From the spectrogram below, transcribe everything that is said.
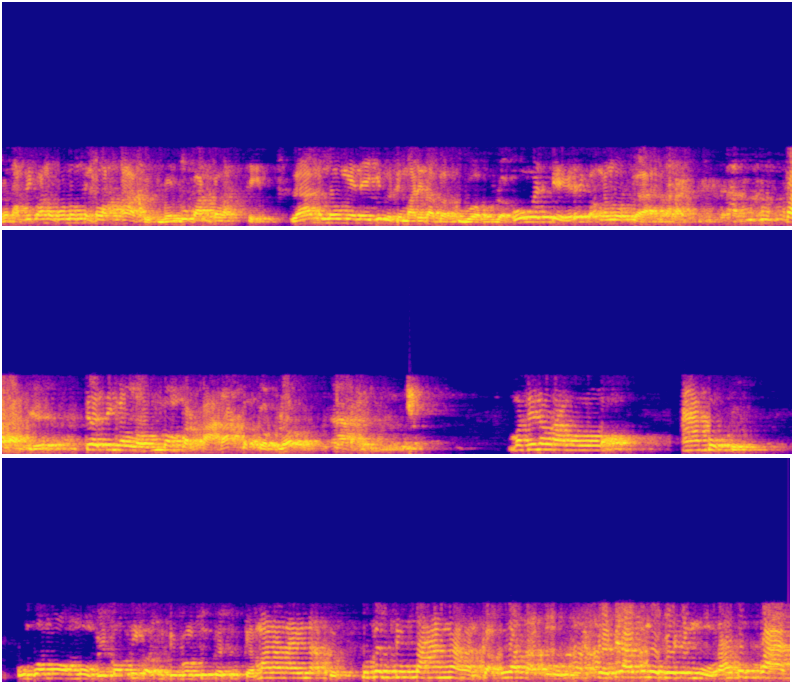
Ya, tapi kalau kono sing kelas A, nggonku kan kelas C. Lah ngeluh ngene iki mesti mari tambah gua. Oh wis kere kok ngeluh banget. Paham ya? Jadi ngeluh memperparah kegoblok. Mesti orang mau aku Umpama ngombe kopi kok jadi wong suge-suge, malah ra enak tuh. Bukan mesti utangan, gak kuat aku. Jadi aku ngombe sing murah itu pas.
